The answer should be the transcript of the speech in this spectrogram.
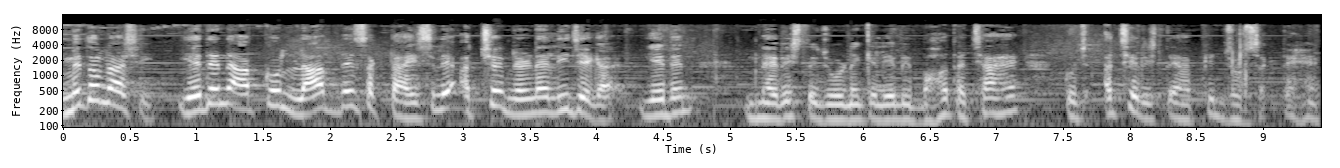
मिथुन राशि, ये दिन आपको लाभ दे सकता है, इसलिए अच्छे निर्णय लीजिएगा। ये दिन नए रिश्ते जोड़ने के लिए भी बहुत अच्छा है, कुछ अच्छे रिश्ते आपके जुड़ सकते हैं।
